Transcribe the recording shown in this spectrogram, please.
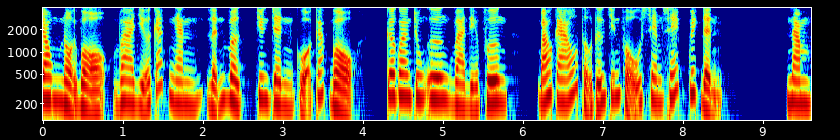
trong nội bộ và giữa các ngành, lĩnh vực, chương trình của các bộ, cơ quan trung ương và địa phương, báo cáo Thủ tướng Chính phủ xem xét quyết định. 5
